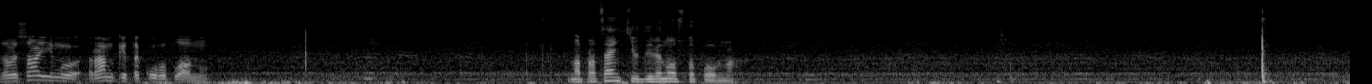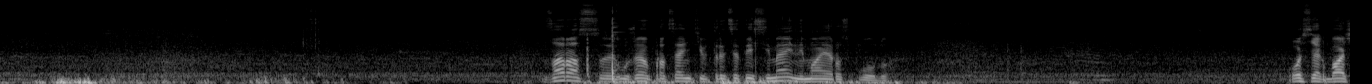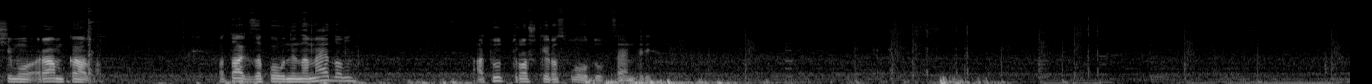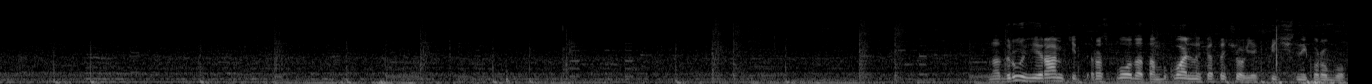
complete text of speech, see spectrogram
Залишаємо рамки такого плану. На процентів 90 повна. Зараз вже у процентів 30 сімей немає розплоду. Ось як бачимо, рамка отак заповнена медом, а тут трошки розплоду в центрі. На другій рамці розплода там буквально п'ятачок, як спічний коробок.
